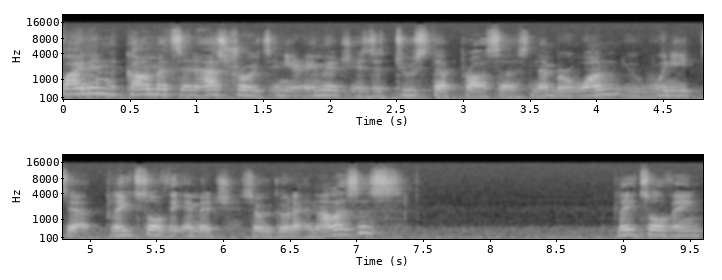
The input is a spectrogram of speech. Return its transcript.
Finding comets and asteroids in your image is a two-step process. Number one, you, we need to plate solve the image. So we go to Analysis, Plate Solving,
